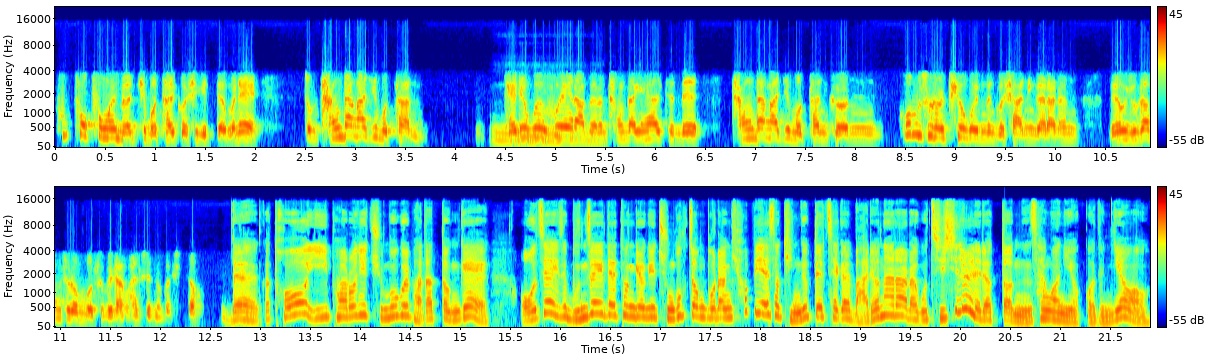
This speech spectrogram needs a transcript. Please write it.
후폭풍을 면치 못할 것이기 때문에 좀 당당하지 못한 대륙의 음. 후예라면 당당해야 할 텐데 당당하지 못한 그런 꼼수를 피우고 있는 것이 아닌가라는 매우 유감스러운 모습이라고 할 수 있는 것이죠. 네, 그러니까 더 이 발언이 주목을 받았던 게 어제 이제 문재인 대통령이 중국 정부랑 협의해서 긴급 대책을 마련하라라고 지시를 내렸던 상황이었거든요.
